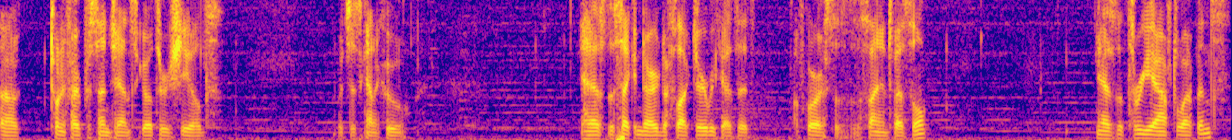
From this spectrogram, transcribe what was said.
25% uh, chance to go through shields, which is kind of cool. It has the secondary deflector because it, of course, is the science vessel. It has the three aft weapons.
